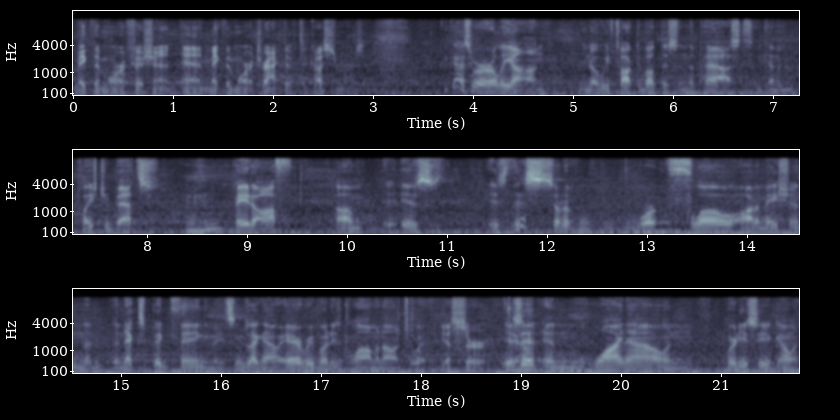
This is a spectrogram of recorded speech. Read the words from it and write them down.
make them more efficient, and make them more attractive to customers. You guys were early on. You know, we've talked about this in the past. You kind of placed your bets, paid off. Um, is, is this sort of workflow automation the, the next big thing? I mean, it seems like now everybody's glomming onto it. Yes, sir. Is Yeah. it, and why now, and where do you see it going?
